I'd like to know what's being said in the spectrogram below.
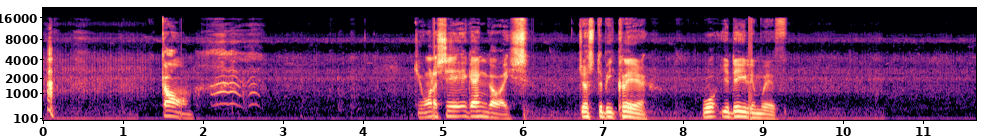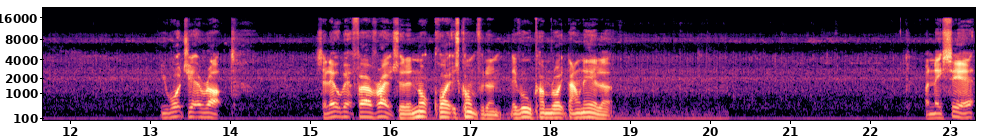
Gone. Do you want to see it again, guys? Just to be clear, what you're dealing with. You watch it erupt. It's a little bit further out, so they're not quite as confident. They've all come right down here, look. When they see it,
